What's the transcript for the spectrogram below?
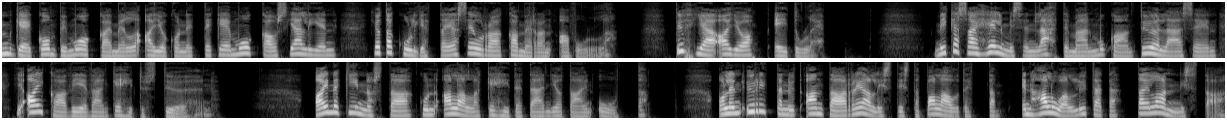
MG-kompi muokkaimella ajokone tekee muokkausjäljen, jota kuljettaja seuraa kameran avulla. Tyhjää ajoa ei tule. Mikä sai Helmisen lähtemään mukaan työlääseen ja aikaa vievään kehitystyöhön? Aina kiinnostaa, kun alalla kehitetään jotain uutta. Olen yrittänyt antaa realistista palautetta, en halua lytätä tai lannistaa,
